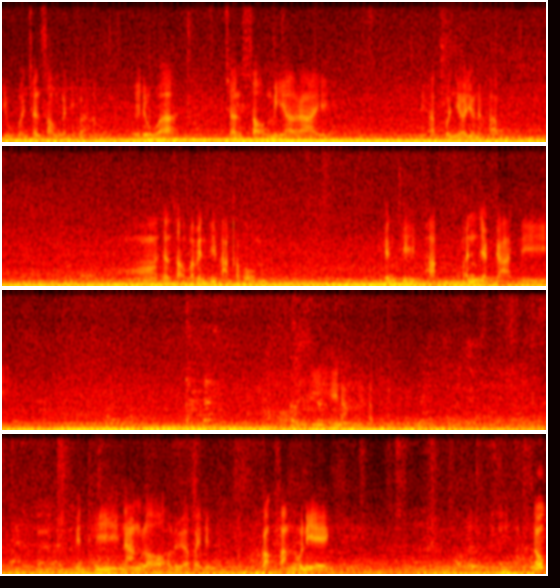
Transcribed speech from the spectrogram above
อยู่บนชั้นสองกันดีกว่าครับไปดูว่าชั้นสองมีอะไรนี่ครับคนเยอะอยู่นะครับอ๋อชั้นสองก็เป็นที่พักครับผม เป็นที่พักบรรยากาศดีออเป็นที่ให้นั่งนะครับ เป็นที่นั่งรอเรือไปถึงเกาะฝั่งโน้นนี่เอง นก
